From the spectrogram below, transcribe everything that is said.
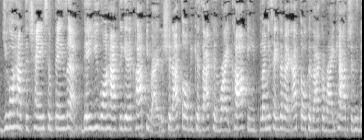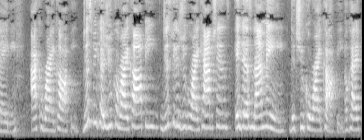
you're gonna have to change some things up. Then you're gonna have to get a copywriter. Shit, I thought because I could write copy. Let me take that back. I thought because I could write captions, baby. I can write copy. Just because you can write copy, just because you can write captions, it does not mean that you can write copy. Okay.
